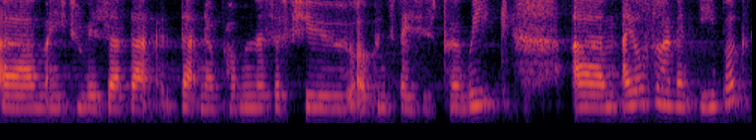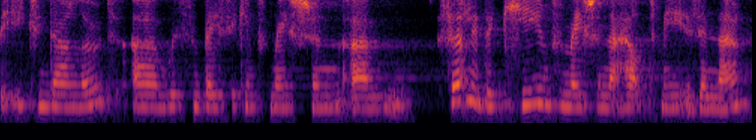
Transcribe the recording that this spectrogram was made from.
um, and you can reserve that. That no problem. There's a few open spaces per week. Um, I also have an ebook that you can download um, with some basic information. Certainly, the key information that helped me is in there.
